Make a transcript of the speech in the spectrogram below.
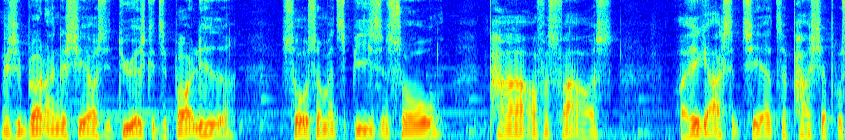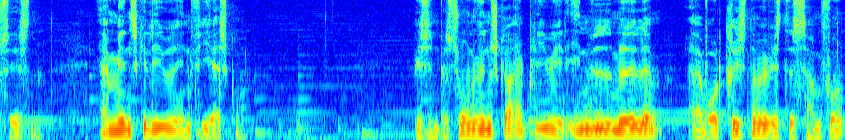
Hvis vi blot engagerer os i dyriske tilbøjeligheder, såsom at spise, sove, pare og forsvare os, og ikke accepterer tapasya-processen, er menneskelivet en fiasko. Hvis en person ønsker at blive et indvidet medlem af vort kristnebevidste samfund,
